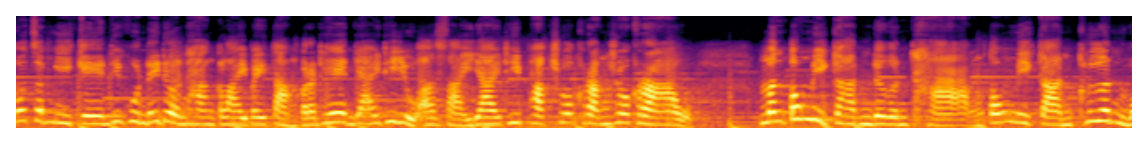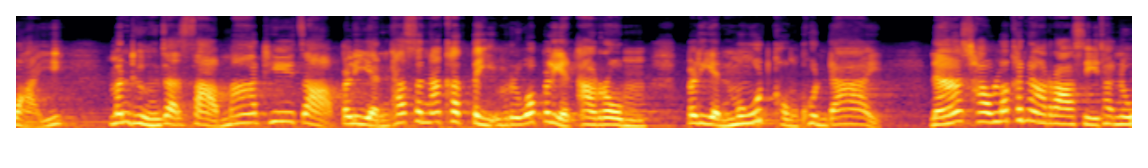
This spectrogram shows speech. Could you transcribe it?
ก็จะมีเกณฑ์ที่คุณได้เดินทางไกลไปต่างประเทศย้ายที่อยู่อาศัยย้ายที่พักชั่วครั้งชั่วคราว มันต้องมีการเดินทางต้องมีการเคลื่อนไหว มันถึงจะสามารถที่จะเปลี่ยนทัศนคติหรือว่าเปลี่ยนอารมณ์ เปลี่ยนมูดของคุณได้นะชาวลัคนาราศีธนู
